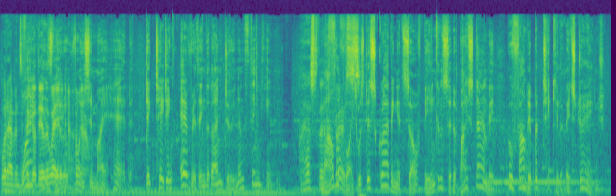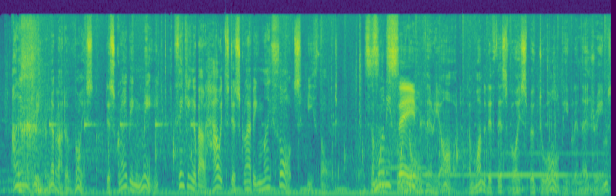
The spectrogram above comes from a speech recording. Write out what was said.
What happens if Why I go the other is there a Oh, voice no. in my head dictating everything that I'm doing and thinking? I asked that Now the voice was describing itself being considered by Stanley, who found it particularly strange. I'm dreaming about a voice describing me, thinking about how it's describing my thoughts, he thought. This And while he thought it all very odd and wondered if this voice spoke to all people in their dreams,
